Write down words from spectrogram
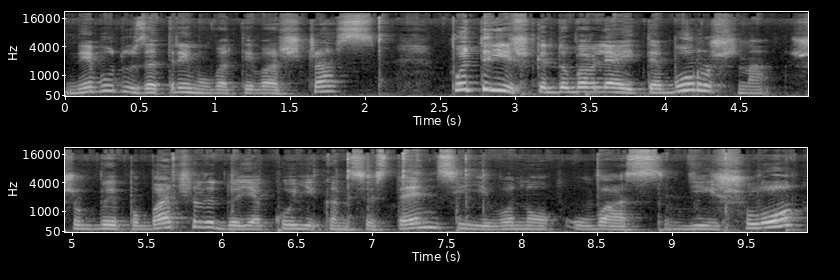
Не буду затримувати ваш час. Потрішки додавайте борошна, щоб ви побачили, до якої консистенції воно у вас дійшло,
